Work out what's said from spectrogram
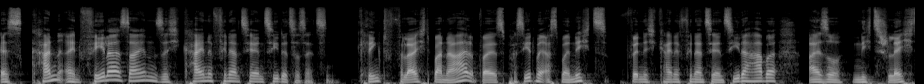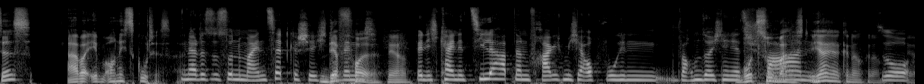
es kann ein Fehler sein, sich keine finanziellen Ziele zu setzen. Klingt vielleicht banal, weil es passiert mir erstmal nichts, wenn ich keine finanziellen Ziele habe, also nichts Schlechtes, aber eben auch nichts Gutes. Ja, das ist so eine Mindset-Geschichte. Der wenn voll, ich, ja. Wenn ich keine Ziele habe, dann frage ich mich ja auch, wohin, warum soll ich denn jetzt Wozu sparen? mache ich? Ja, ja, genau, genau. So. Ja.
